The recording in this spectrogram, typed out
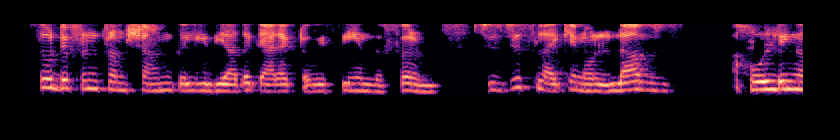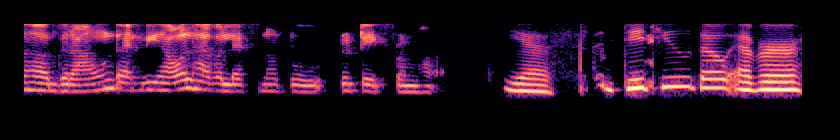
so different from Shamkali, the other character we see in the film. She's just like, you know, loves holding her ground, and we all have a lesson or two to take from her. Yes. Did you, though, ever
